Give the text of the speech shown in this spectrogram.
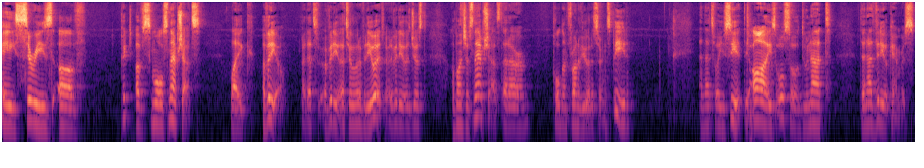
a series of pic- of small snapshots, like a video. Right? That's a video. That's really what a video is. Right? A video is just a bunch of snapshots that are pulled in front of you at a certain speed, and that's why you see it. The eyes also do not. They're not video cameras,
